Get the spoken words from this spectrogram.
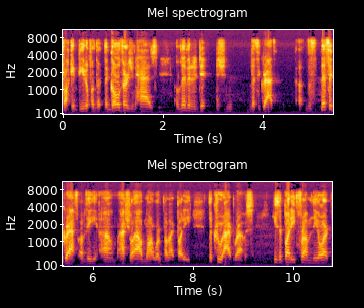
fucking beautiful. The, the, gold version has a limited edition lithograph, uh, lithograph of the um, actual album artwork by my buddy, the Crew Eyebrows. He's a buddy from New York.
